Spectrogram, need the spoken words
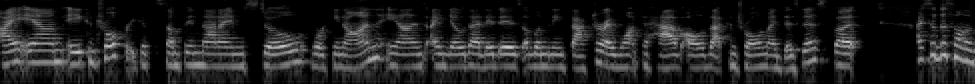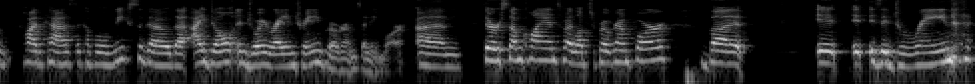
I am a control freak. It's something that I'm still working on. And I know that it is a limiting factor. I want to have all of that control in my business. But I said this on the podcast a couple of weeks ago that I don't enjoy writing training programs anymore. Um, there are some clients who I love to program for, but it, it is a drain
